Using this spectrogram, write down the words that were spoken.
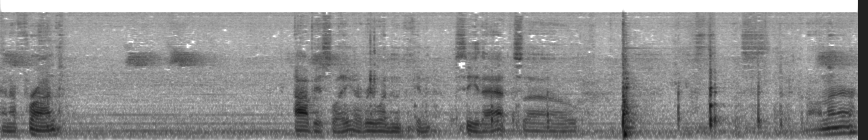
and a front. Obviously, everyone can see that, so let's it on there.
